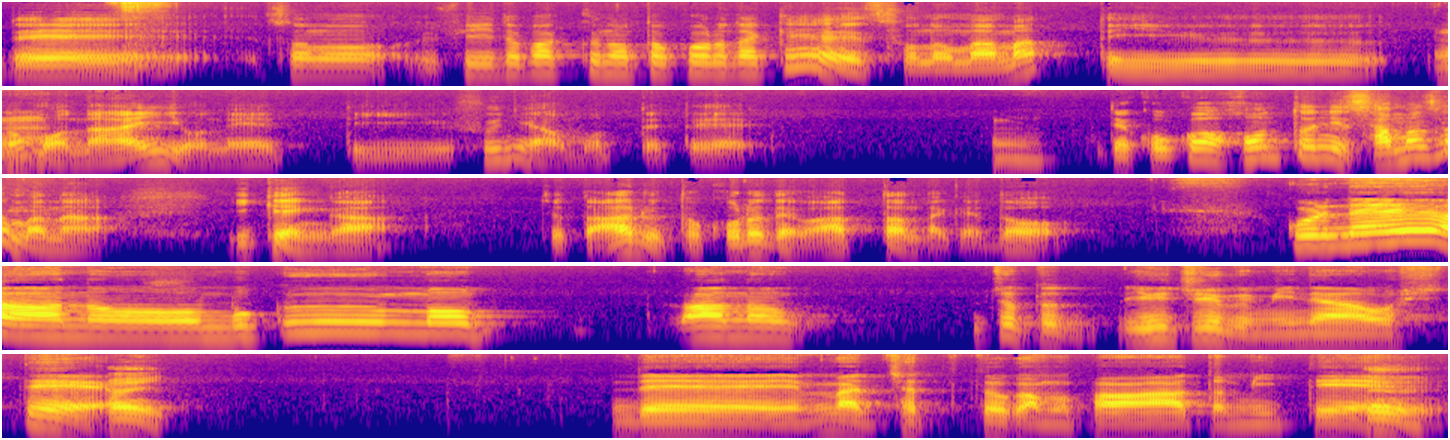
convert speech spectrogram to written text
でそのフィードバックのところだけそのままっていうのもないよねっていうふうには思ってて。うん。でここは本当にさまざまな意見がちょっとあるところではあったんだけど、これねあの僕もあのちょっと YouTube 見直して、はいで、まあ、チャットとかもパワーっと見うて、ん。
